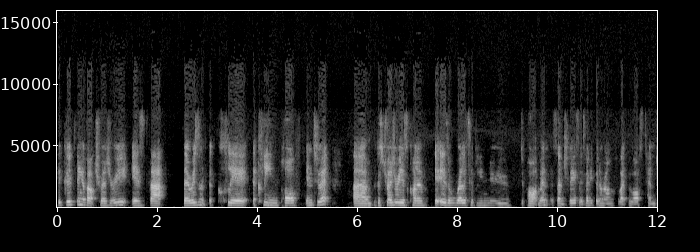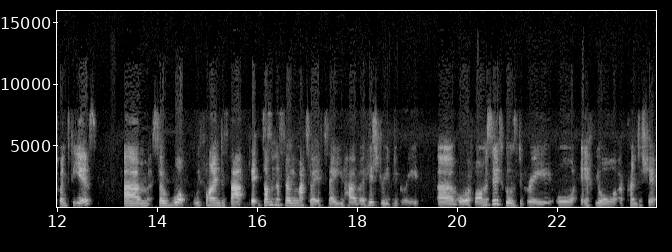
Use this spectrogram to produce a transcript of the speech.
the good thing about treasury is that there isn't a clear, a clean path into it um, because Treasury is kind of, it is a relatively new department essentially. So it's only been around for like the last 10, 20 years. Um, so what we find is that it doesn't necessarily matter if say you have a history degree um, or a pharmaceuticals degree, or if your apprenticeship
